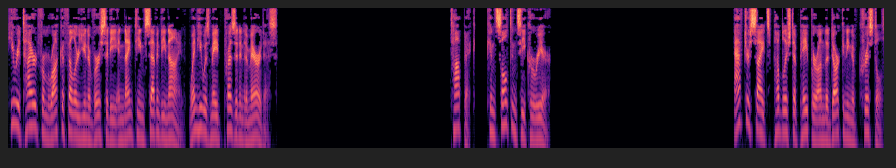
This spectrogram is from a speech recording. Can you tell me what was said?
He retired from Rockefeller University in 1979, when he was made president emeritus. Consultancy career After Seitz published a paper on the darkening of crystals,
